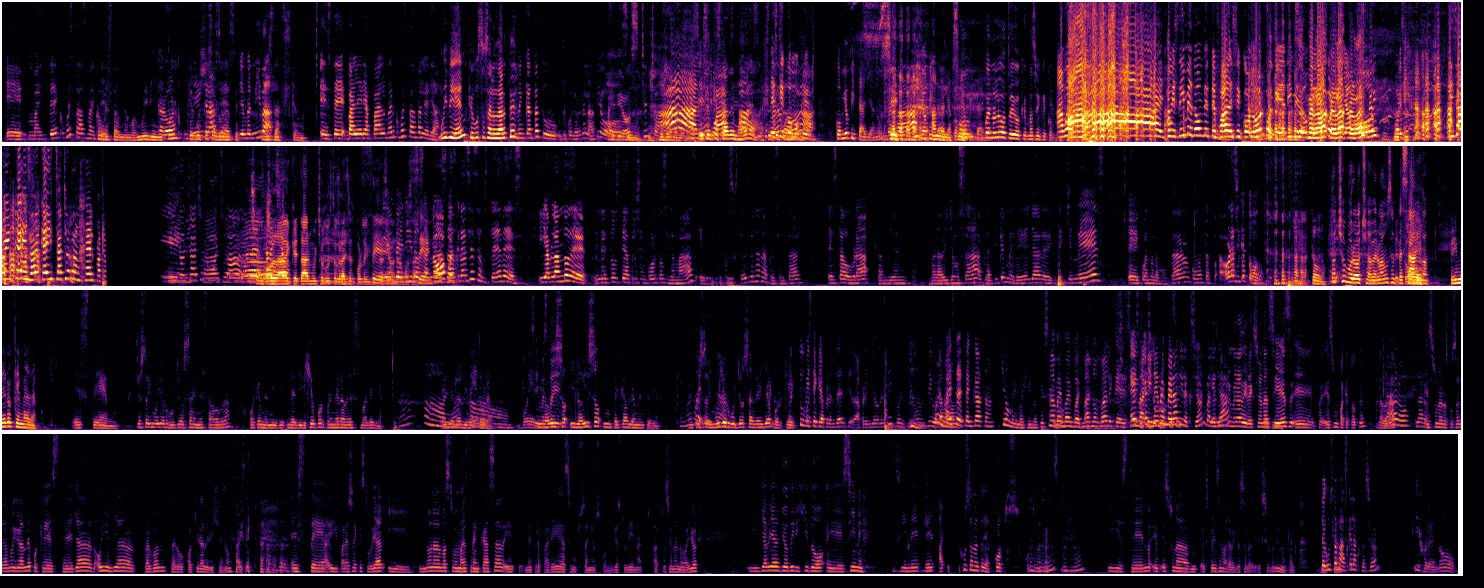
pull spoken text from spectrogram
Eh, Maite, ¿cómo estás, Maite? ¿Cómo estás, mi amor? Muy bien. ¿Y Carol, tú? Qué bien, gusto gracias. saludarte. Bienvenida. ¿Cómo estás, Carmen? Este, Valeria Palmer, ¿cómo estás, Valeria? Muy bien, qué gusto saludarte. Me encanta tu, tu color de labios. Ay, Dios. Chinchán, Es el que está de moda, Es, es que como que. Comió pitaya, ¿no? Sí. Comió pitaya, Ándale, comió sí. pitaya. Bueno, luego te digo que más bien que comer. Ah, bueno. Ay, pues dime dónde te fa ese color, porque dime dónde ¿Verdad, es, porque verdad, ya verdad? voy. Pues, ¿Y saben qué? ¿Y saben qué? Chacho Rangel, para que... Chacho, ¿cómo estás? Hola, ¿qué tal? Mucho gusto, gracias por la Sí. invitación. Bienvenidos a No, casa. pues gracias a ustedes. Y hablando de, de estos teatros en cortos y demás, este, pues ustedes vienen a presentar esta obra también maravillosa. Platíquenme de ella, de, de quién es, eh, cuándo la montaron, cómo está. Ahora sí que todo. Todo. Tocho Morocho, a ver, vamos De empezando. Primero que nada, este, yo estoy muy orgullosa en esta obra porque me, me dirigió por primera vez Valeria. Ella es la directora. bueno. Sí, y, me lo estoy- hizo, y lo hizo impecablemente bien. Qué Entonces estoy muy orgullosa de ella porque Tuviste que aprender, aprendió de ti, pues, ¿no? Digo, la Bueno. maestra está en casa. yo me imagino que sí. Ah, ¿no? bueno, pues más nos vale que sí, ¿Es, es tu primera sí. dirección, Es mi Valeria? primera dirección, así es. eh, es un paquetote, la verdad. Claro, claro. Es una responsabilidad muy grande porque este ya hoy en día, perdón, pero cualquiera dirige, ¿no? Ay, sí. Este, y para eso hay que estudiar y, y no nada más tuve maestra en casa, eh, me preparé hace muchos años cuando yo estudié en act- actuación en Nueva York y ya había yo dirigido eh, cine, cine, eh, justamente ya, cortos, cortometrajes. Y este, no, e- es una experiencia maravillosa la dirección, a mí me encanta. ¿Te Me gusta encanta. más que la actuación? Híjole, no.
